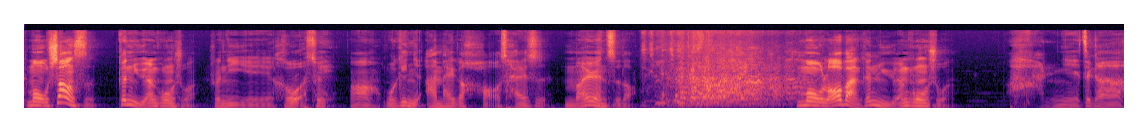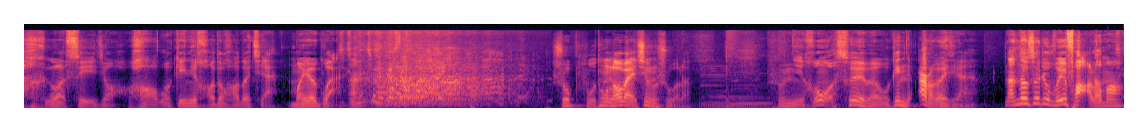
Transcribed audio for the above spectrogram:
某上司跟女员工说，说你和我睡啊，我给你安排个好差事，没人知道。某老板跟女员工说。你这个和我睡一觉，好，我给你好多好多钱，没人管。说普通老百姓说了，说你和我睡呗，我给你二百块钱，难道这就违法了吗？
